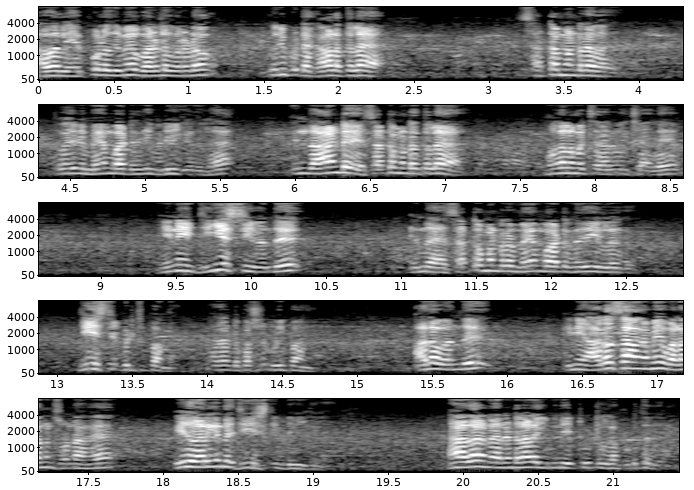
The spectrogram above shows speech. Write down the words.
அவர்கள் எப்பொழுதுமே வருட வருடம் குறிப்பிட்ட காலத்துல சட்டமன்ற தொகுதி மேம்பாட்டு நிதி விடுவிக்கிறதுல இந்த ஆண்டு சட்டமன்றத்தில் முதலமைச்சர் அறிவிச்சாரு. இனி ஜிஎஸ்டி வந்து இந்த சட்டமன்ற மேம்பாட்டு நிதியில் ஜிஎஸ்டி பிடிச்சுப்பாங்க. பதினெட்டு பர்சன்ட் பிடிப்பாங்க அதை வந்து இனி அரசாங்கமே வழங்க சொன்னாங்க. இது வரைக்கும் இந்த ஜிஎஸ்டி விடுவிக்கல நான் தான் ரெண்டு நாளைக்கு முந்தைய ட்விட்டர்ல கொடுத்துருக்கேன்.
